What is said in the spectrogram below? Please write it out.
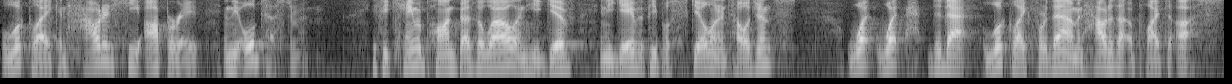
look like and how did he operate in the Old Testament? if he came upon Bezalel and he, give, and he gave the people skill and intelligence, what, what did that look like for them and how does that apply to us?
